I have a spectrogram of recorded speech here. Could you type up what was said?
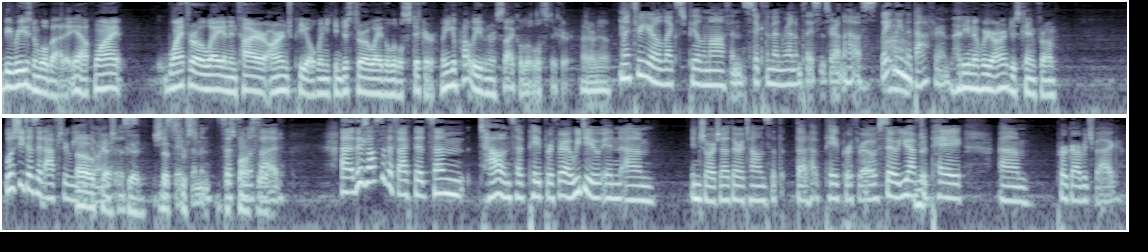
be reasonable about it. Yeah. Why why throw away an entire orange peel when you can just throw away the little sticker? Well, you could probably even recycle the little sticker. I don't know. My three-year-old likes to peel them off and stick them in random places around the house. Lately in the bathroom. How do you know where your oranges came from? Well, she does it after we Oh, eat the okay, oranges. good. She That's saves res- them and sets them aside. Uh, there's also the fact that some towns have paper throw. We do in um, in Georgia. There are towns that that have paper throw, so you have to pay um, per garbage bag.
